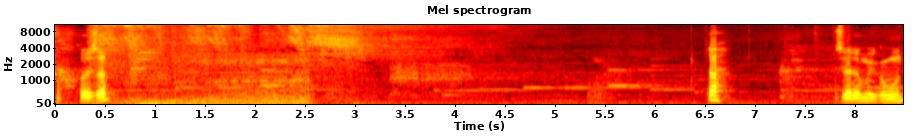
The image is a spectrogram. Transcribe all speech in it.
Noch größer. Es wird umgekommen.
